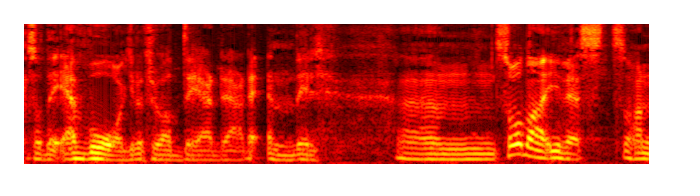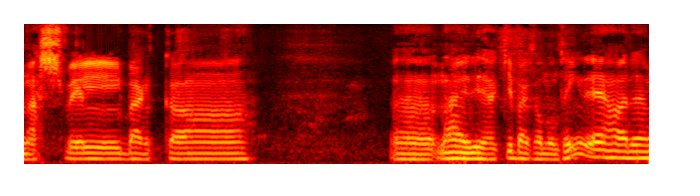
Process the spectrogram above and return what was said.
Så det, jeg våger å tro at det er der det ender. Um, så da, i vest, så har Nashville banka uh, Nei, de har ikke banka noen ting. De har, eh,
